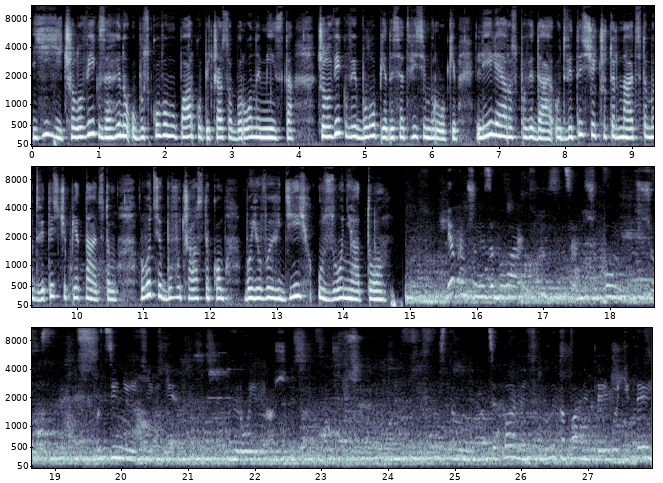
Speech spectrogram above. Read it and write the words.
Її чоловік загинув у Бусковому парку під час оборони міста. Чоловікові було 58 років. Лілія розповідає, у 2014-2015 році був учасником бойових дій у зоні АТО. Дякую, що не забуваю за це, що помню, що оцінюють їхні герої наші. Просто це пам'ять, велика пам'ять для його дітей.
